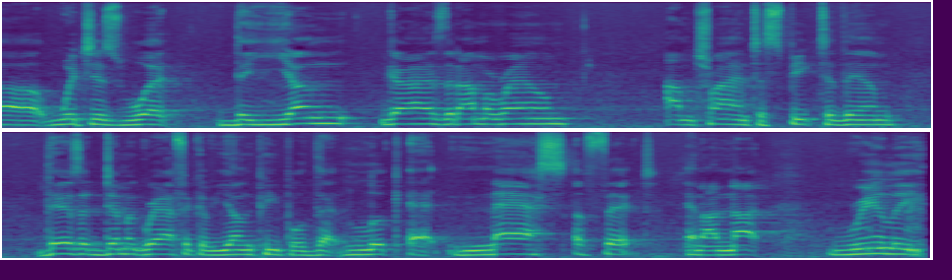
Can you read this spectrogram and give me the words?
uh, which is what the young guys that I'm around. I'm trying to speak to them. there's a demographic of young people that look at mass effect and are not really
